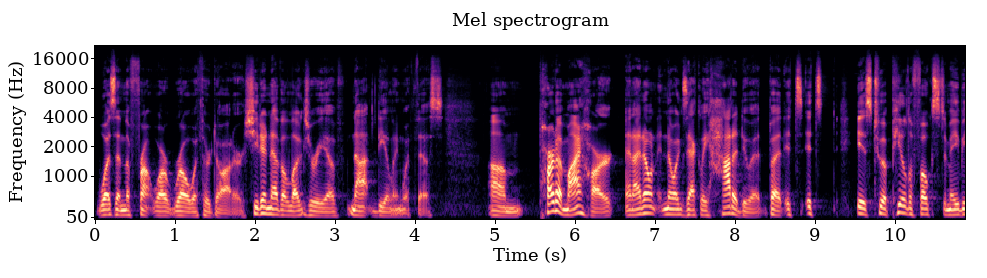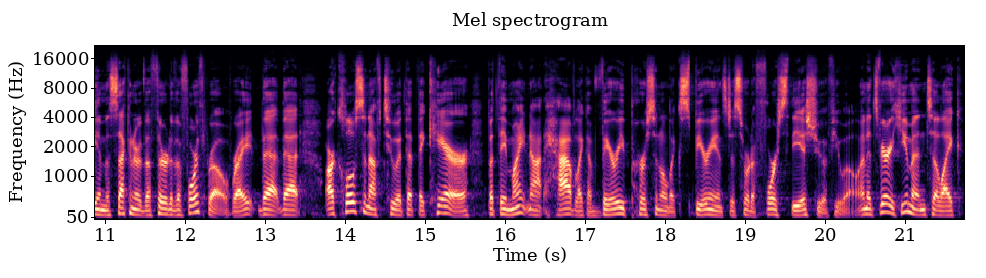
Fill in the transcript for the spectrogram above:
was in the front row with her daughter. She didn't have the luxury of not dealing with this. Um, part of my heart, and I don't know exactly how to do it, but it's it's is to appeal to folks to maybe in the second or the third or the fourth row, right? That that are close enough to it that they care, but they might not have like a very personal experience to sort of force the issue, if you will. And it's very human to like,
